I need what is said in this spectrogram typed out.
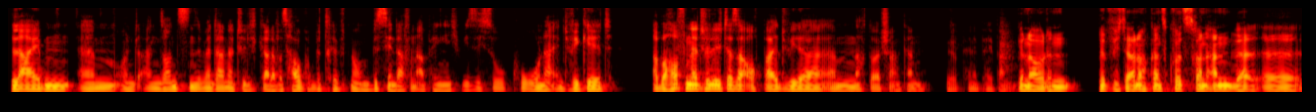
bleiben. Ähm, und ansonsten sind wir da natürlich gerade, was Hauke betrifft, noch ein bisschen davon abhängig, wie sich so Corona entwickelt. Aber hoffen natürlich, dass er auch bald wieder ähm, nach Deutschland kann für Pen and Paper. Genau, dann knüpfe ich da noch ganz kurz dran an. Wir, äh,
